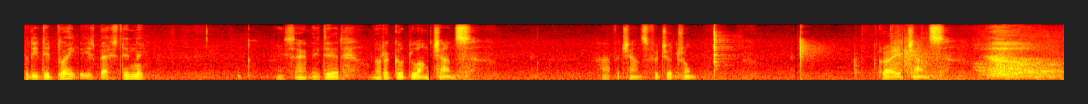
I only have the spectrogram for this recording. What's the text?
But he did play his best, didn't he? He certainly did. Not a good long chance. Half a chance for Judd Trump. Great chance. wow,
